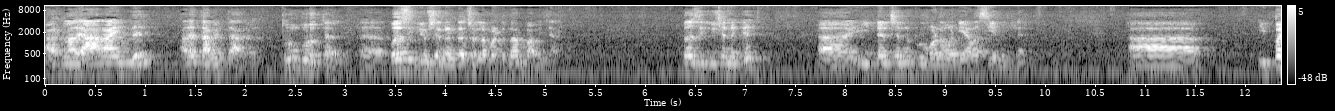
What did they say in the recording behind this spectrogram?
அவர்கள் அதை ஆராய்ந்து அதை தவிர்த்தார்கள். துன்புறுத்தல் பெர்சிக்யூஷன் என்ற சொல்ல மட்டும்தான் பாவித்தார் பெர்சிக்யூஷனுக்கு இன்டென்ஷன் ப்ரூவ் பண்ண வேண்டிய அவசியம் இல்லை. இப்ப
